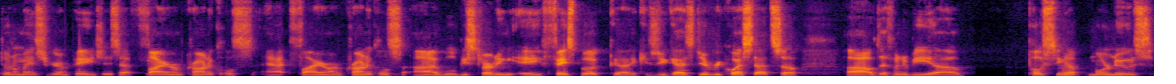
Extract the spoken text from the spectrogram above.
don't know my Instagram page, is at Firearm Chronicles at Firearm Chronicles. Uh, I will be starting a Facebook because you guys did request that. So uh, I'll definitely be uh, posting up more news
